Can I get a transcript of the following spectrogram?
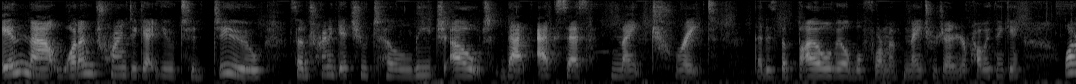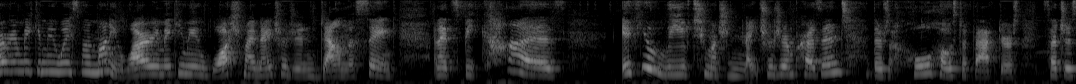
in that, what I'm trying to get you to do is I'm trying to get you to leach out that excess nitrate that is the bioavailable form of nitrogen. You're probably thinking, why are you making me waste my money? Why are you making me wash my nitrogen down the sink? And it's because if you leave too much nitrogen present, there's a whole host of factors, such as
